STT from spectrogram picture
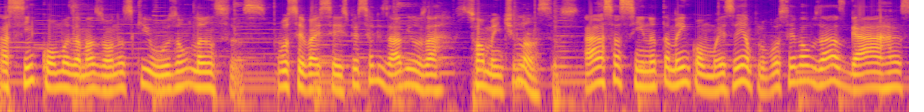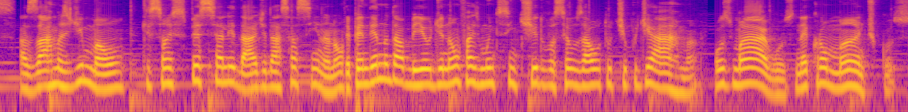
Assim como as Amazonas que usam lanças. Você vai ser especializado em usar somente lanças. A Assassina também como exemplo, você vai usar as garras, as armas de mão, que são especialidade da Assassina. Não? Dependendo da build, não faz muito sentido você usar outro tipo de arma. Os magos, necromânticos,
